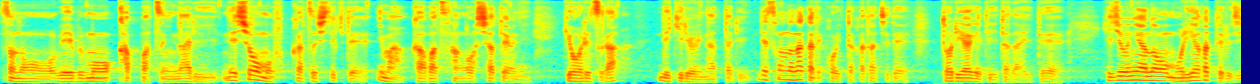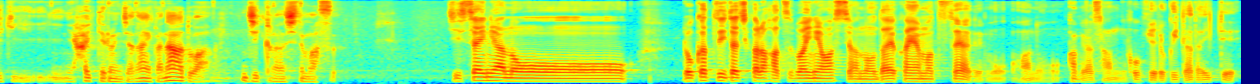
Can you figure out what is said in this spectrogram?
そのウェブも活発になりでショーも復活してきて今川端さんがおっしゃったように行列ができるようになったりでそんな中でこういった形で取り上げていただいて非常にあの盛り上がってる時期に入ってるんじゃないかなとは実感してます。実際にあの6月1日から発売に合わせてあの代官山蔦屋でもあのカメラさんにご協力いただいて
